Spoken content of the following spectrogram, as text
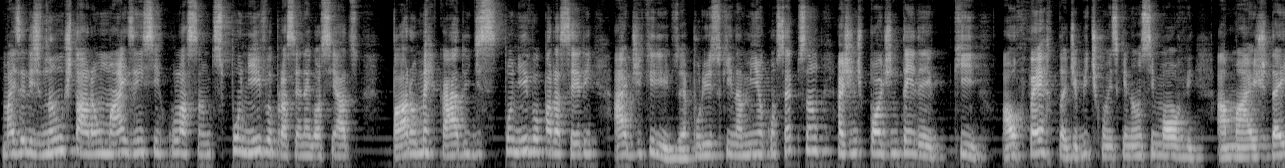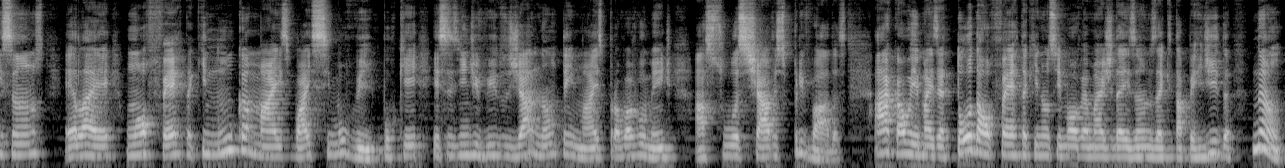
mas eles não estarão mais em circulação disponível para ser negociados para o mercado e disponível para serem adquiridos. É por isso que, na minha concepção, a gente pode entender que a oferta de bitcoins que não se move há mais de 10 anos, ela é uma oferta que nunca mais vai se mover, porque esses indivíduos já não têm mais, provavelmente, as suas chaves privadas. Ah, Cauê, mas é toda a oferta que não se move há mais de 10 anos é que está perdida? Não.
